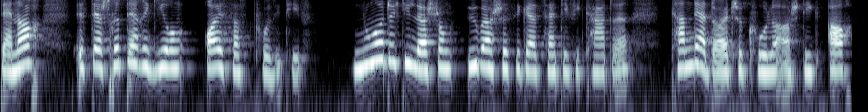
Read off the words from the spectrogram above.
Dennoch ist der Schritt der Regierung äußerst positiv. Nur durch die Löschung überschüssiger Zertifikate kann der deutsche Kohleausstieg auch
